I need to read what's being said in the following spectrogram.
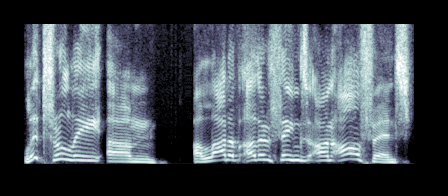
literally um, a lot of other things on offense.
